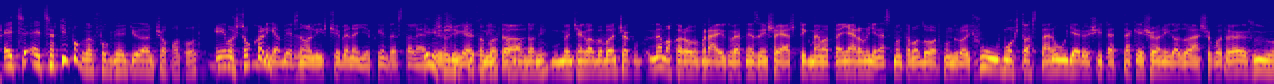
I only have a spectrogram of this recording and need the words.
Egyszer, egyszer ki fognak fogni egy olyan csapatot, Én most sokkal inkább érzem a Lipcsében egyébként ezt a is a lehetőséget, Lipcsét mint a mondani. Mönchengladbachban, csak nem akarom rájuk vetni az én saját stigmámat, mert nyáron ugyanezt mondtam a Dortmundról, hogy hú, most aztán úgy erősítettek, és olyan igazolások voltak, hogy hú,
